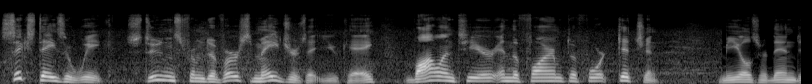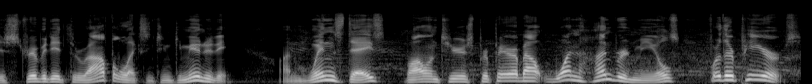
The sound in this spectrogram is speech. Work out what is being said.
Six days a week, students from diverse majors at UK volunteer in the Farm to Fork kitchen. Meals are then distributed throughout the Lexington community. On Wednesdays, volunteers prepare about 100 meals for their peers.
